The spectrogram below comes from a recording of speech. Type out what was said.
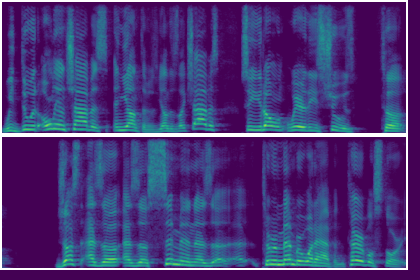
we do it only on Shabbos and Yantav. Yantav is like Shabbos, so you don't wear these shoes to just as a as a simon, as a to remember what happened. Terrible story.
